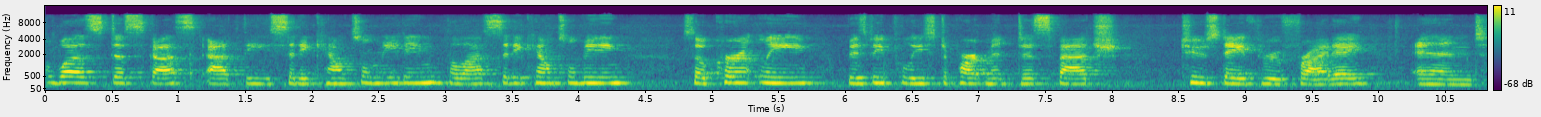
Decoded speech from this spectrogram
was discussed at the city council meeting, the last city council meeting. So currently Bisbee Police Department dispatch Tuesday through Friday and,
